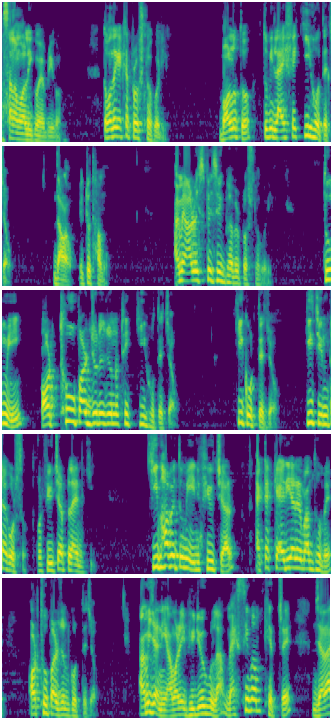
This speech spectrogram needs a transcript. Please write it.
আসসালামু আলাইকুম এভরিওয়ান তোমাদেরকে একটা প্রশ্ন করি। বলো তো, তুমি লাইফে কি হতে চাও? দাঁড়াও, একটু থামো। আমি আরও স্পেসিফিকভাবে প্রশ্ন করি। তুমি অর্থ উপার্জনের জন্য ঠিক কি হতে চাও? কি করতে চাও? কি চিন্তা করছ? তোমার ফিউচার প্ল্যান কি? কীভাবে তুমি ইন ফিউচার একটা ক্যারিয়ারের মাধ্যমে অর্থ উপার্জন করতে চাও? আমি জানি আমার এই ভিডিওগুলা ম্যাক্সিমাম ক্ষেত্রে যারা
